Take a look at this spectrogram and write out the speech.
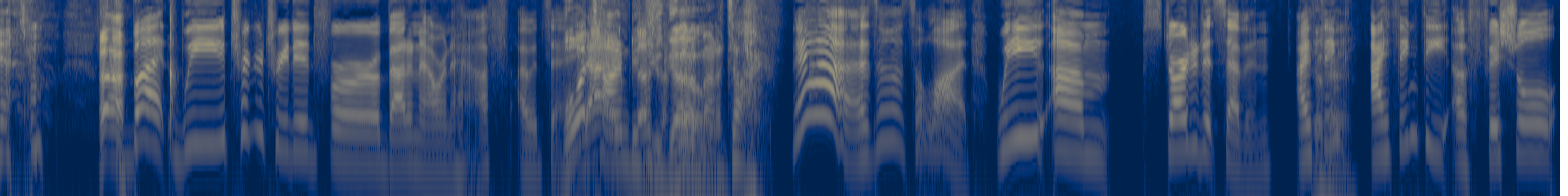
am. but we trick or treated for about an hour and a half. I would say. What That- time did that's you a go? Good amount of time. Yeah, it's, it's a lot. We um started at seven. I think. Okay. I think the official,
